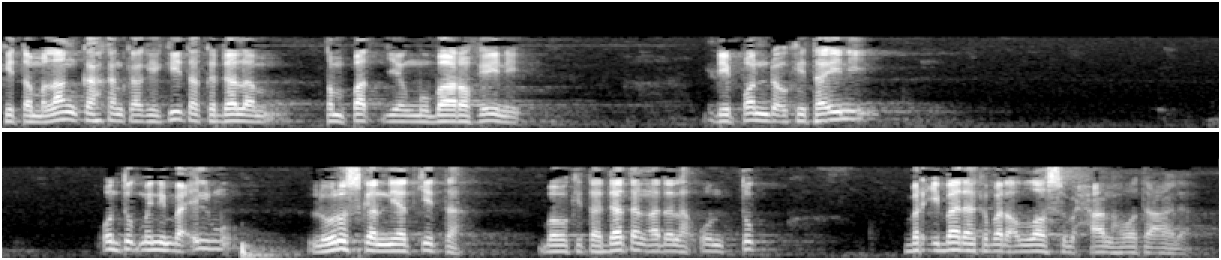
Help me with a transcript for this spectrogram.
Kita melangkahkan kaki kita ke dalam tempat yang mubarak ini di pondok kita ini untuk menimba ilmu, luruskan niat kita bahwa kita datang adalah untuk beribadah kepada Allah Subhanahu wa taala.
